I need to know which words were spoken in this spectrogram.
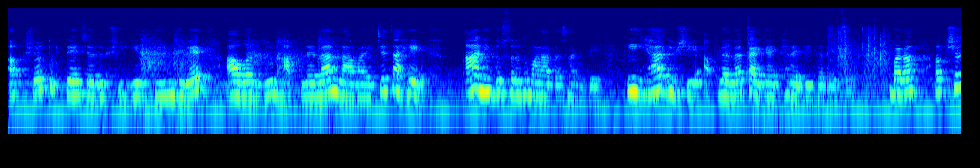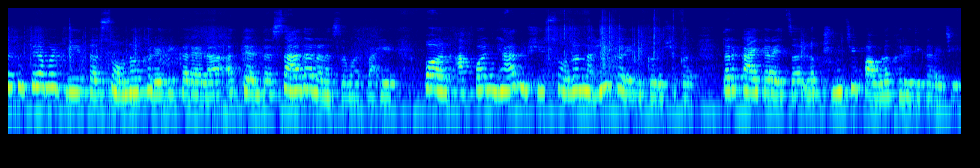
अक्षय तृतीयाच्या दिवशी हे तीन दिवे आवर्जून आपल्याला लावायचेच आहे आणि दुसरं तुम्हाला आता सांगते की ह्या दिवशी आपल्याला काय काय खरेदी करायचं बघा अक्षय तृतीया म्हटली तर सोनं खरेदी करायला अत्यंत साधारण असं महत्त्व आहे. पण आपण ह्या दिवशी सोनं नाही खरेदी करू शकत. तर काय करायचं? लक्ष्मीची पावलं खरेदी करायची.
